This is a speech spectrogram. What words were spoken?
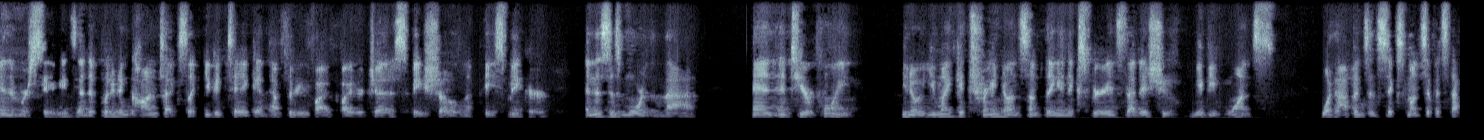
in the Mercedes. And to put it in context, like you could take an F 35 fighter jet, a space shuttle, and a pacemaker, and this is more than that. And, and to your point, you know, you might get trained on something and experience that issue maybe once. What happens in six months if it's that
